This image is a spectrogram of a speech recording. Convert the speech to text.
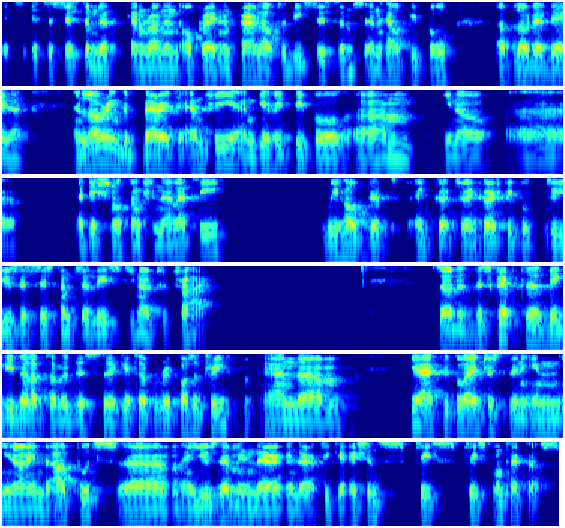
it's, it's a system that can run and operate in parallel to these systems and help people upload their data. And lowering the barrier to entry and giving people, um, you know, uh, additional functionality, we hope that to encourage people to use the system to at least, you know, to try. So the, the script is being developed under this uh, GitHub repository, and um, yeah, if people are interested in you know in the outputs um, and use them in their in their applications, please please contact us.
